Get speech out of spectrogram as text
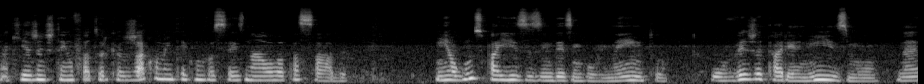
aqui a gente tem um fator que eu já comentei com vocês na aula passada. Em alguns países em desenvolvimento, o vegetarianismo, né,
